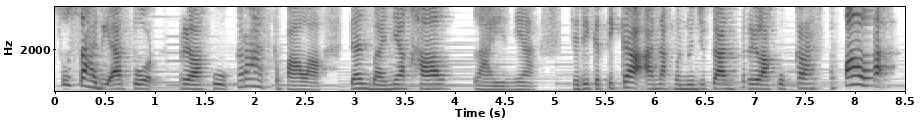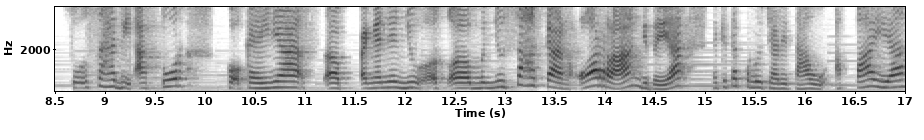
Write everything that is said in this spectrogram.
susah diatur, perilaku keras kepala dan banyak hal lainnya. Jadi ketika anak menunjukkan perilaku keras kepala, susah diatur kok kayaknya uh, pengennya uh, menyusahkan orang gitu ya. Nah, kita perlu cari tahu apa yang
